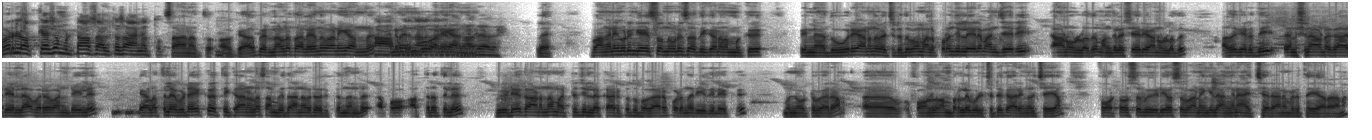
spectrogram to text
അവർ ലൊക്കേഷൻ വിട്ട ആ സ്ഥലത്ത് സാധനത്തും സാധനത്തും ഓക്കെ അത് പെരുന്നാളുടെ തലേന്ന് വേണമെങ്കിൽ അന്ന് അല്ലെ? അപ്പൊ അങ്ങനെ കൂടി കേസ് ഒന്നുകൂടി ശ്രദ്ധിക്കണം. നമുക്ക് പിന്നെ ദൂരെയാണെന്ന് വെച്ചിട്ട് ഇതിപ്പോ മലപ്പുറം ജില്ലയിലെ മഞ്ചേരി ആണുള്ളത് മംഗലശ്ശേരി ആണുള്ളത്. അത് കരുതി ടെൻഷൻ ആവേണ്ട കാര്യമല്ല. അവരെ വണ്ടിയിൽ കേരളത്തിൽ എവിടേക്കും എത്തിക്കാനുള്ള സംവിധാനം അവർ ഒരുക്കുന്നുണ്ട്. അപ്പോൾ അത്തരത്തിൽ വീഡിയോ കാണുന്ന മറ്റു ജില്ലക്കാർക്ക് ഇത് ഉപകാരപ്പെടുന്ന രീതിയിലേക്ക് മുന്നോട്ട് വരാം. ഫോൺ നമ്പറിൽ വിളിച്ചിട്ട് കാര്യങ്ങൾ ചെയ്യാം. ഫോട്ടോസ് വീഡിയോസ് വേണമെങ്കിൽ അങ്ങനെ അയച്ചു തരാനും ഇവർ തയ്യാറാണ്.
